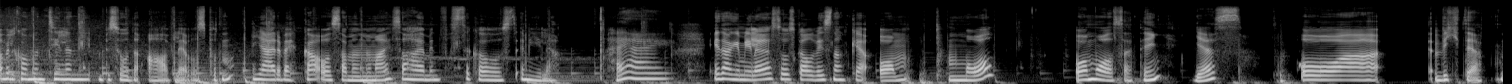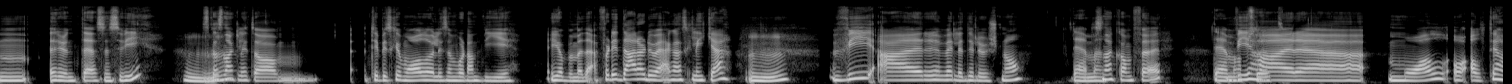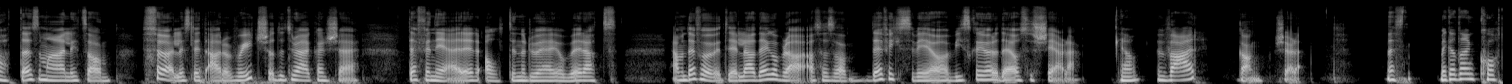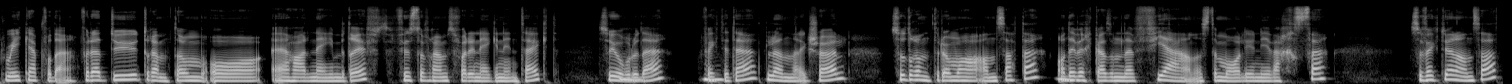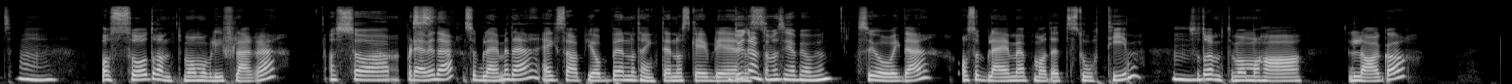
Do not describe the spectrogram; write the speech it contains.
Og velkommen til en ny episode av Leverspodden. Jeg er Rebekka, og sammen med meg så har jeg min faste cohost Emilie. Hei, hei. I dag Emilie, så skal vi snakke om mål og målsetting. Yes. Og viktigheten rundt det, syns vi. Mm. Skal snakke litt om typiske mål og liksom hvordan vi jobber med det. Fordi der er du og jeg ganske like. Mm. Vi er veldig delusional. Det. Snakka om før. Det er vi har eh, mål, og alltid hatt det, som er litt sånn føles litt out of reach. Og det tror jeg kanskje definerer alltid når du og jeg jobber, at ja, men det får vi til, ja, det går bra. Altså sånn, det fikser vi, og vi skal gjøre det, og så skjer det. Ja. Hver gang skjer det. Nesten. Vi kan ta en kort recap for det. For at du drømte om å eh, ha din egen bedrift, først og fremst for din egen inntekt. Så gjorde Mm. du det, fikk det til, lønna deg sjøl. Så drømte du om å ha ansatte, og det Mm. virka som det fjerneste målet i universet. Så fikk du en ansatt, og så drømte vi om å bli flere. Og så ble vi det. Så ble vi det. Jeg sa opp jobben og tenkte nå skal jeg bli Du drømte om å si opp jobben. Så gjorde jeg det. Og så ble vi på en måte et stort team. Mm. Så drømte vi om å ha lager.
